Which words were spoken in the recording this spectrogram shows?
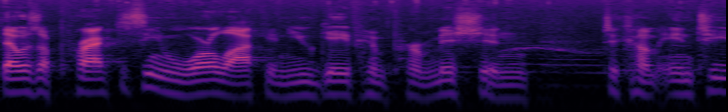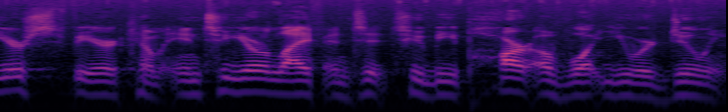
That was a practicing warlock, and you gave him permission to come into your sphere, come into your life, and to, to be part of what you were doing.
